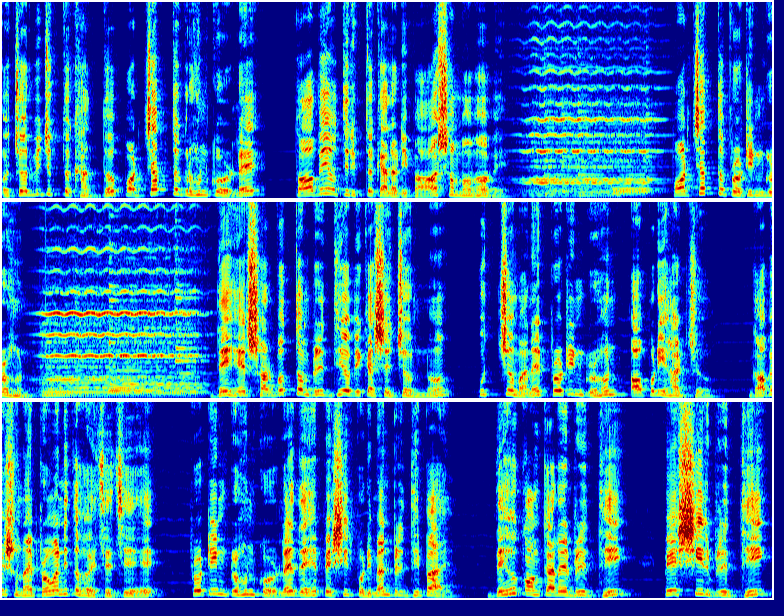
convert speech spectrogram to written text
ও চর্বিযুক্ত খাদ্য পর্যাপ্ত গ্রহণ করলে তবে অতিরিক্ত ক্যালোরি পাওয়া সম্ভব হবে। পর্যাপ্ত প্রোটিন গ্রহণ। দেহের সর্বোত্তম বৃদ্ধি ও বিকাশের জন্য উচ্চমানের প্রোটিন গ্রহণ অপরিহার্য। গবেষণায় প্রমাণিত হয়েছে যে প্রোটিন গ্রহণ করলে দেহে পেশির পরিমাণ বৃদ্ধি পায়। দেহ কঙ্কালের বৃদ্ধি, পেশির বৃদ্ধি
